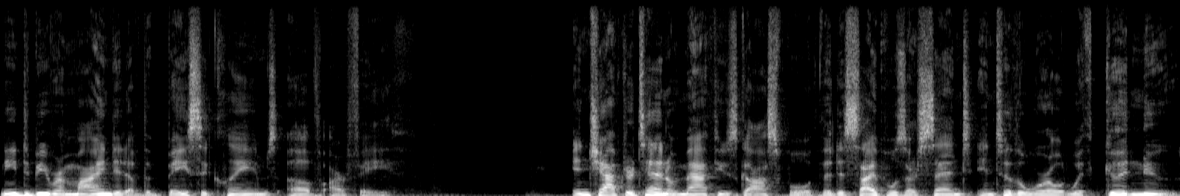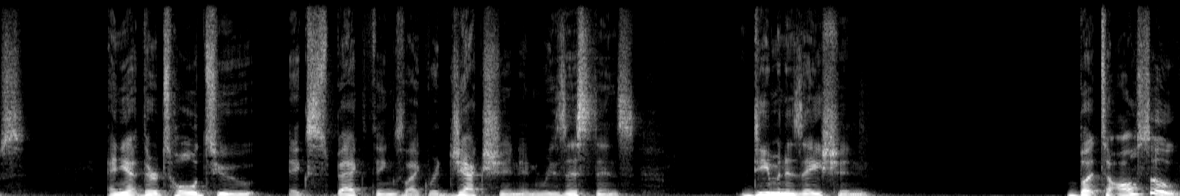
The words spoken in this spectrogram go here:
need to be reminded of the basic claims of our faith. In chapter 10 of Matthew's Gospel, the disciples are sent into the world with good news, and yet they're told to expect things like rejection and resistance, demonization, but to also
